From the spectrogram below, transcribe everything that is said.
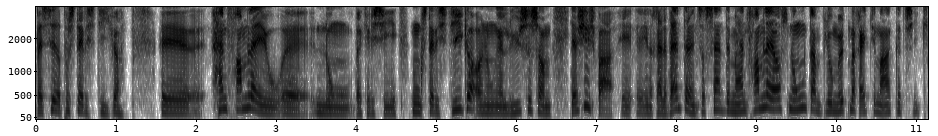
baseret på statistikker. Øh, han fremlagde jo øh, nogle, hvad kan vi sige, nogle statistikker og nogle analyser, som jeg synes var øh, øh, relevante og interessante, men han fremlagde også nogle, der blev mødt med rigtig meget kritik.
